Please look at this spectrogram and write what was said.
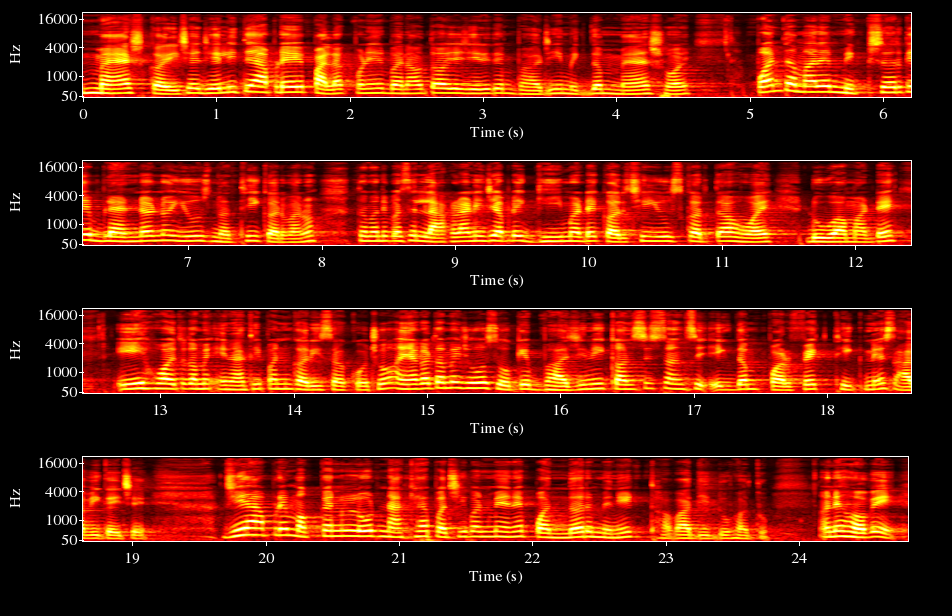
મેશ કરી છે. જે રીતે આપણે પાલક પનીર બનાવતા હોઈએ, જે રીતે ભાજી એકદમ મેશ હોય. પણ તમારે મિક્સર કે બ્લેન્ડરનો યુઝ નથી કરવાનો. તમારી પાસે લાકડાની જે આપણે ઘી માટે કરછી યુઝ કરતા હોય, ડૂવા માટે, એ હોય તો તમે એનાથી પણ કરી શકો છો. અહીંયા આગળ તમે જોશો કે ભાજીની કન્સિસ્ટન્સી એકદમ પરફેક્ટ થિકનેસ આવી ગઈ છે. જે આપણે મકાઈનો લોટ નાખ્યા પછી પણ મેં એને પંદર મિનિટ થવા દીધું હતું. અને હવે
